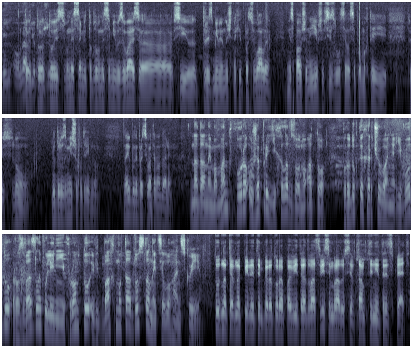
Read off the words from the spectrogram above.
То- то- Тобто вони самі, тобто вони самі визиваються, всі е, три зміни ночних відпрацювали, не спавши, не ївши, всі зголосилися допомогти. І, тобто, ну, люди розуміють, що потрібно. Ну і будемо працювати надалі. На даний момент фура уже приїхала в зону АТО. Продукти харчування і воду розвезли по лінії фронту від Бахмута до станиці Луганської. Тут на Тернопілі температура повітря 28 градусів, там в тіні 35.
